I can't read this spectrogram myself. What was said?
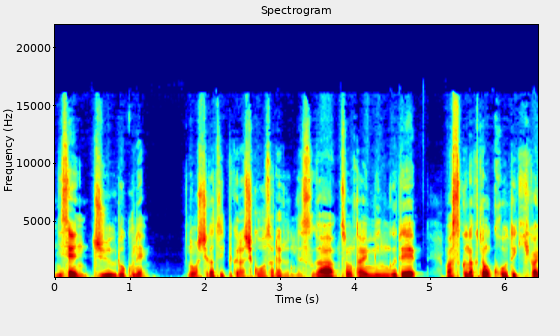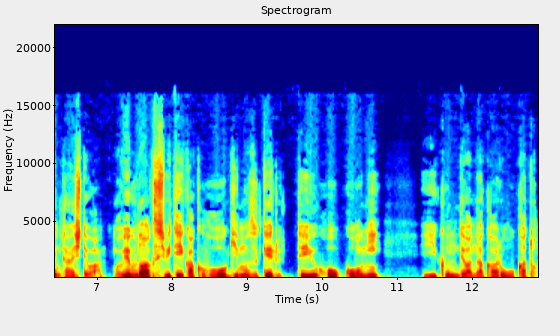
2016年の4月1日から施行されるんですが、そのタイミングで、まあ、少なくとも公的機関に対しては、ウェブのアクセシビティ確保を義務付けるっていう方向に行くんではなかろうかと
